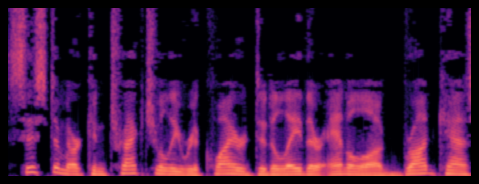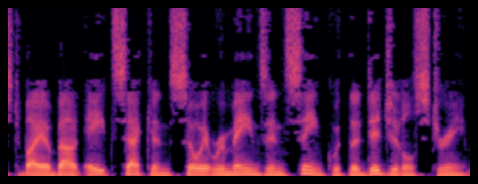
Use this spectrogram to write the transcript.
system are contractually required to delay their analog broadcast by about 8 seconds so it remains in sync with the digital stream.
